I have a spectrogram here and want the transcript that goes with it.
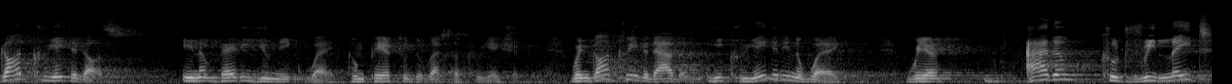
God created us in a very unique way compared to the rest of creation. When God created Adam, he created in a way where Adam could relate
